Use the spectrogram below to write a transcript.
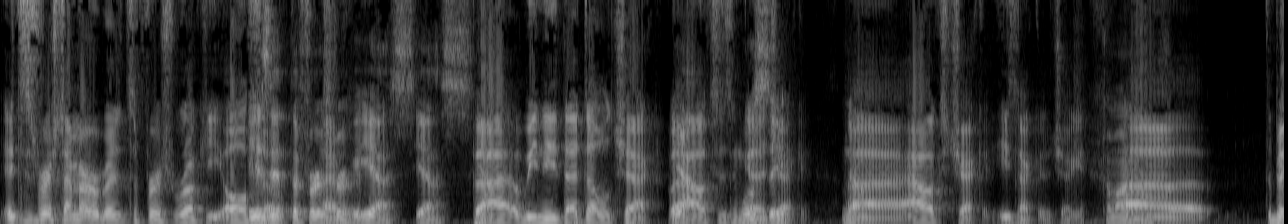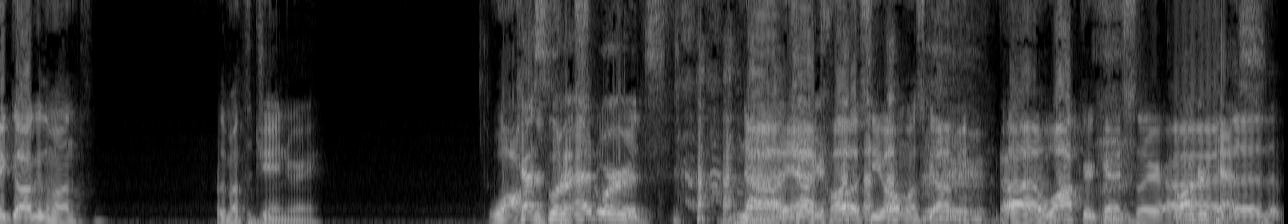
It's his first time ever, but it's the first rookie. Also, is it the first ever. rookie? Yes. Yes. But uh, we need that double checked. But Yeah, Alex isn't we'll going to check it. No. Uh, Alex, check it. He's not going to check it. Come on. Uh, the big dog of the month, for the month of January. Walker Kessler, Edwards. No, yeah, close. You almost got me. Uh, Walker Kessler. Uh, Walker Kess. The, the,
